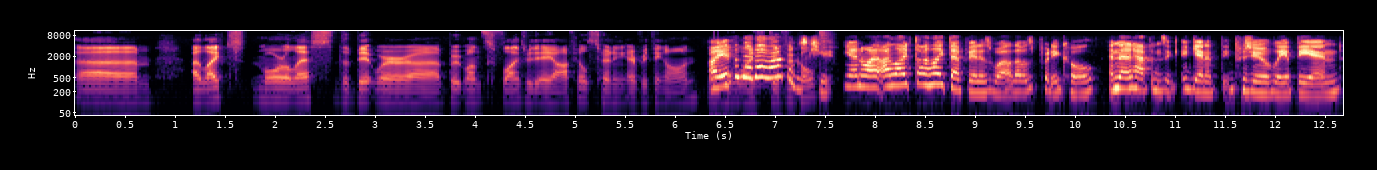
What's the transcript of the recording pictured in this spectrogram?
um, I liked more or less the bit where uh, Bootmon's flying through the AR fields, turning everything on. Oh yeah, that, that, that was cute. Yeah, no, I, I liked I liked that bit as well. That was pretty cool. And then it happens again at the, presumably at the end.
